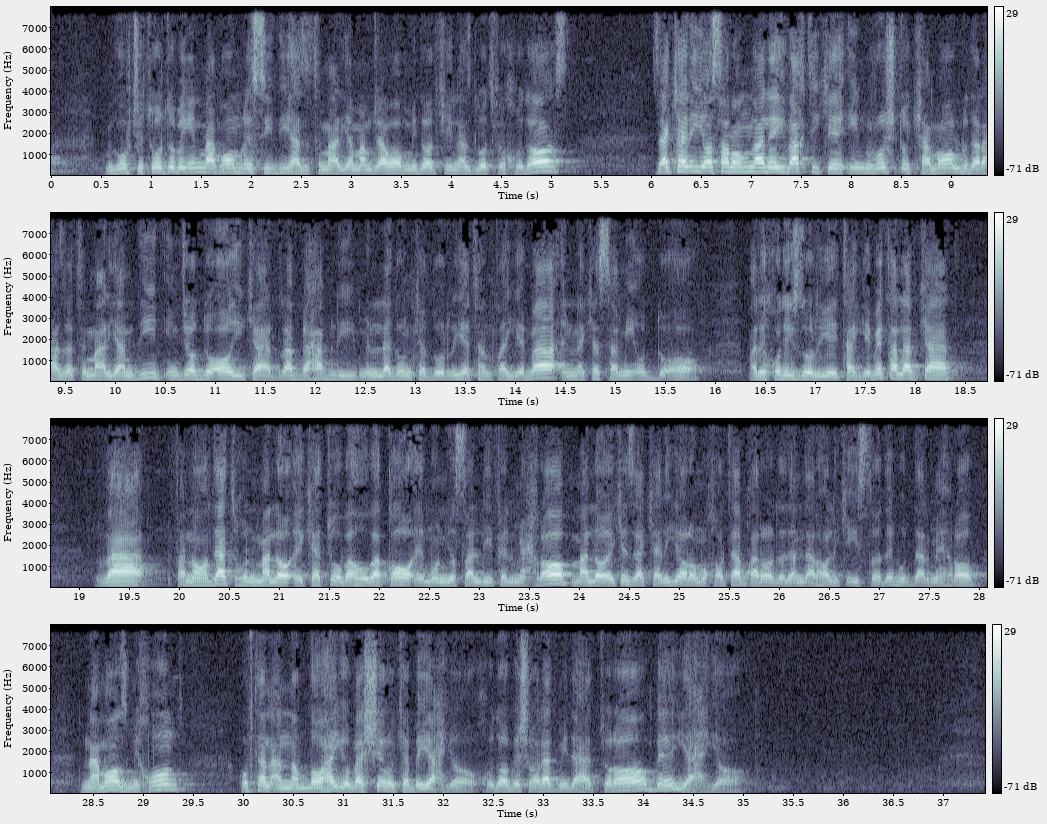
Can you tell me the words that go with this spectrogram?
می‌گفت چطور تو به این مقام رسیدی؟ حضرت مریم هم جواب می‌داد که این از لطف خداست. زکریا سلام علیه وقتی که این رشد و کمال رو در حضرت مریم دید اینجا دعایی کرد رب حبلی من لدن که ذریه طیبه انک سمیع الدعا. برای خودش ذریه طیبه طلب کرد و فنادته الملائکت و هو قائم یصلی فی المحراب ملائکه زکریا را مخاطب قرار دادن در حالی که ایستاده بود در محراب نماز می‌خوند. گفتن ان الله یبشرک به یحیی خدا بشارت می‌دهد تو را به یحیی.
